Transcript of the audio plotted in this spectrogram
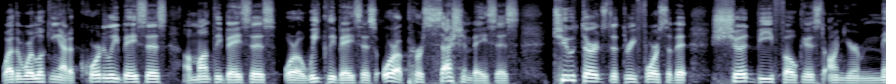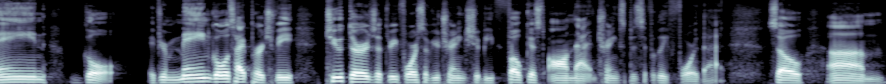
whether we're looking at a quarterly basis, a monthly basis, or a weekly basis, or a per session basis, two thirds to three fourths of it should be focused on your main goal. If your main goal is hypertrophy, two thirds or three fourths of your training should be focused on that training specifically for that. So um,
